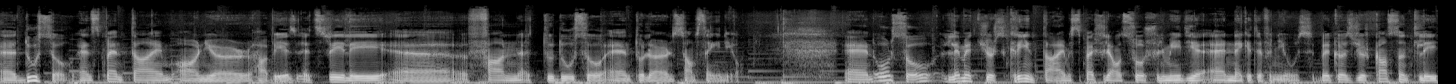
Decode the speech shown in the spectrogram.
uh, do so and spend time on your hobbies. It's really uh, fun to do so and to learn something new. And also limit your screen time, especially on social media and negative news, because you're constantly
